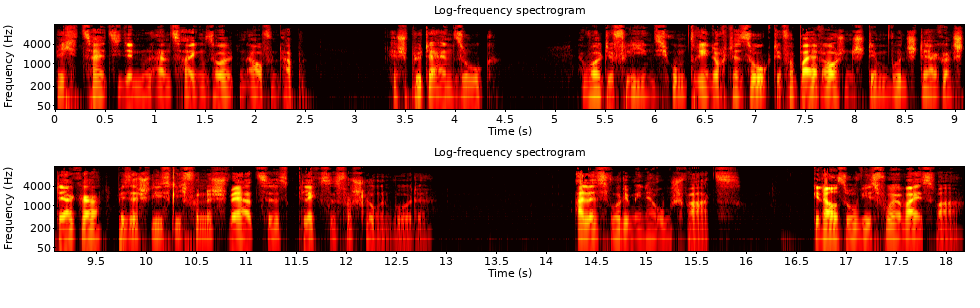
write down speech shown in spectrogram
welche Zeit sie denn nun anzeigen sollten, auf und ab. Er spürte einen Sog. Er wollte fliehen, sich umdrehen, doch der Sog der vorbeirauschenden Stimmen wurden stärker und stärker, bis er schließlich von der Schwärze des Kleckses verschlungen wurde. Alles wurde um ihn herum schwarz. Genau so, wie es vorher weiß war.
